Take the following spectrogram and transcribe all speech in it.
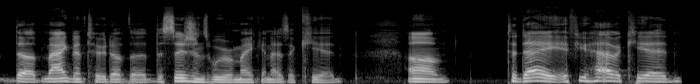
the magnitude of the decisions we were making as a kid. Um, today, if you have a kid,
